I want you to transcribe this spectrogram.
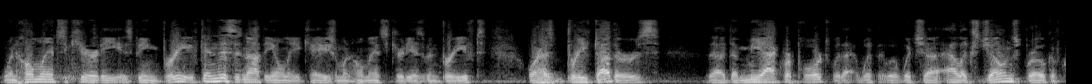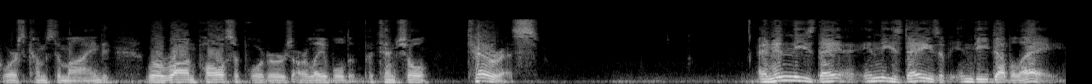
when Homeland Security is being briefed, and this is not the only occasion when Homeland Security has been briefed or has briefed others. The, the MIAC report, with, with which uh, Alex Jones broke, of course, comes to mind, where Ron Paul supporters are labeled potential terrorists. And in these day, in these days of NDAA,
